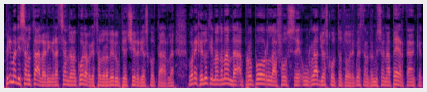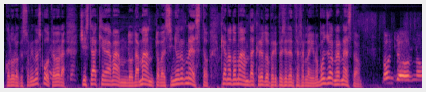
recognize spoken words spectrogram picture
prima di salutarla ringraziandola ancora perché è stato davvero un piacere di ascoltarla vorrei che l'ultima domanda a proporla fosse un radioascoltatore. Questa è una trasmissione aperta anche a coloro che sono in ascolto. Allora ci sta chiamando da Mantova il signor Ernesto che ha una domanda credo per il presidente Ferlaino buongiorno Ernesto. Buongiorno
